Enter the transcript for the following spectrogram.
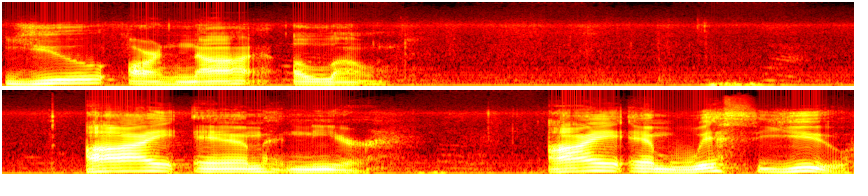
You are not alone. I am near. I am with you.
